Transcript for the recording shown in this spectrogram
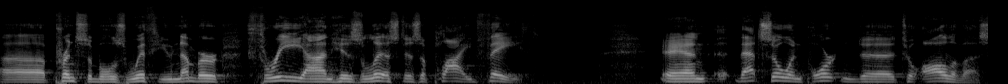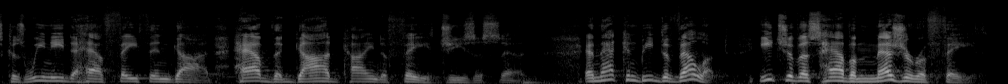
uh, principles with you. Number three on his list is applied faith. And that's so important uh, to all of us because we need to have faith in God. Have the God kind of faith, Jesus said. And that can be developed. Each of us have a measure of faith.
